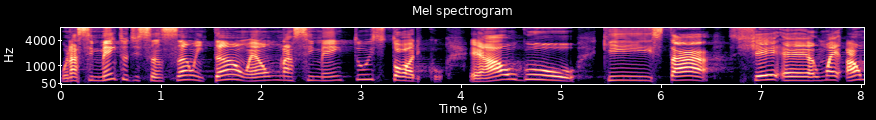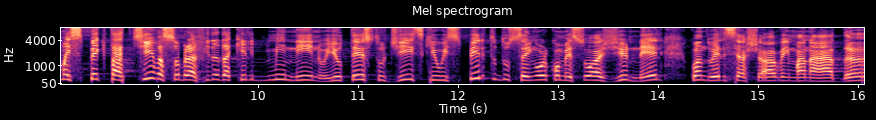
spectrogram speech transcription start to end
O nascimento de Sansão, então, é um nascimento histórico. É algo que está cheio, é uma, há uma expectativa sobre a vida daquele menino. E o texto diz que o Espírito do Senhor começou a agir nele quando ele se achava em Manaadã,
